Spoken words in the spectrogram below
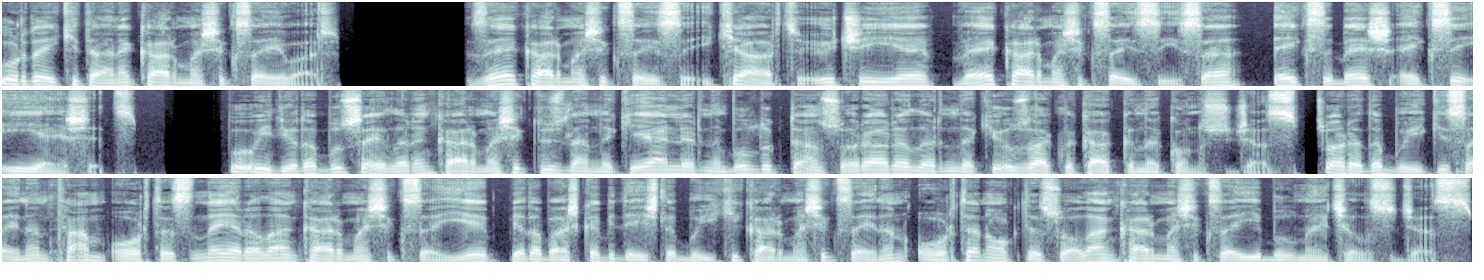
Burada iki tane karmaşık sayı var. z karmaşık sayısı 2 artı 3i'ye, v karmaşık sayısı ise eksi 5 eksi i'ye eşit. Bu videoda bu sayıların karmaşık düzlemdeki yerlerini bulduktan sonra aralarındaki uzaklık hakkında konuşacağız. Sonra da bu iki sayının tam ortasında yer alan karmaşık sayıyı ya da başka bir deyişle bu iki karmaşık sayının orta noktası olan karmaşık sayıyı bulmaya çalışacağız.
